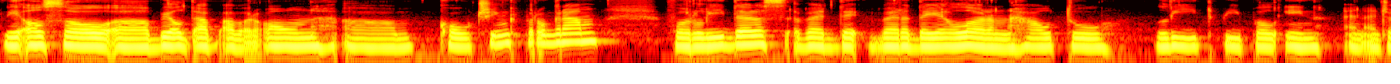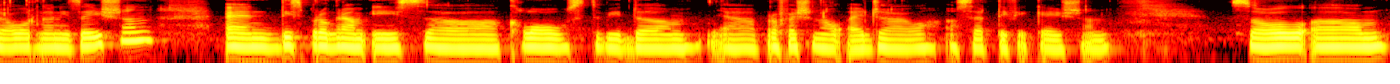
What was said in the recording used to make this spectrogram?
We also uh, built up our own um, coaching program for leaders where they, where they learn how to lead people in an agile organization. And this program is uh, closed with um, uh, professional agile certification. So, um,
